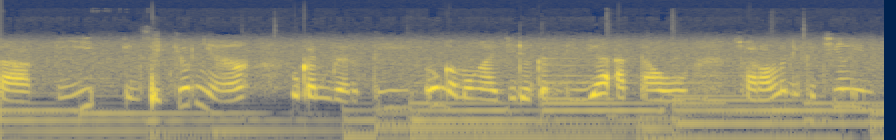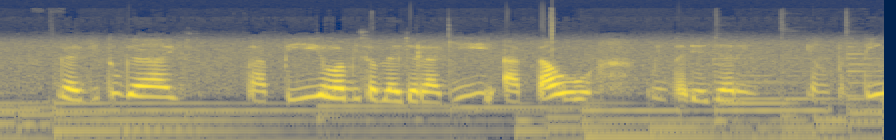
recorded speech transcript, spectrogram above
Tapi insecure-nya bukan berarti lo gak mau ngaji deket dia atau suara lo dikecilin. Gak gitu guys. Tapi lo bisa belajar lagi atau minta diajarin. Yang penting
